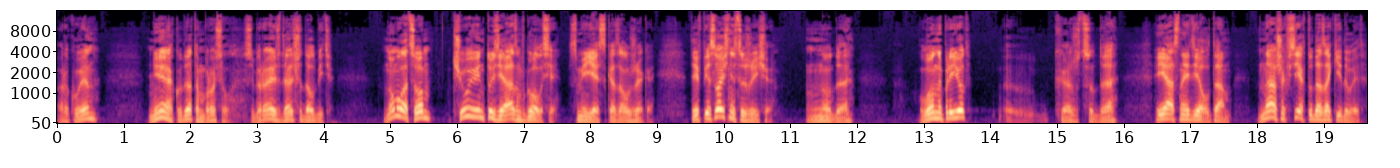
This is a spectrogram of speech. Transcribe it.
Ракуэн? Не, куда там бросил? Собираюсь дальше долбить. Ну молодцом, чую энтузиазм в голосе, смеясь сказал Жека. Ты в песочнице же еще? Ну да. Лунный приют? Э, кажется, да. Ясное дело, там наших всех туда закидывает.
